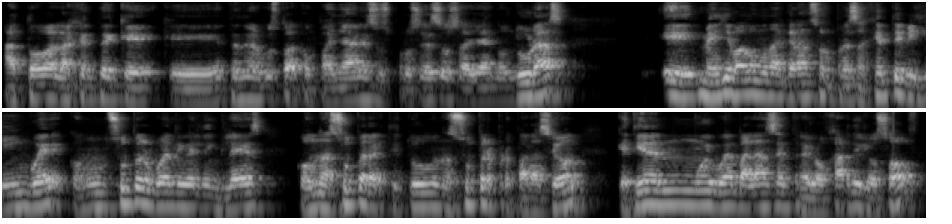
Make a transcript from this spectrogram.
a toda la gente que, que he tenido el gusto de acompañar en sus procesos allá en Honduras eh, me he llevado una gran sorpresa. Gente bilingüe, con un súper buen nivel de inglés, con una súper actitud, una súper preparación, que tienen un muy buen balance entre lo hard y lo soft.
